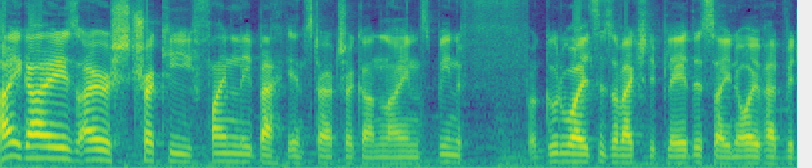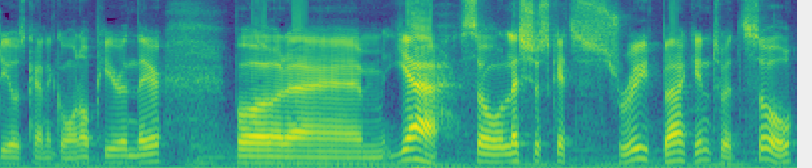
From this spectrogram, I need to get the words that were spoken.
Hi guys, Irish Trekkie finally back in Star Trek Online. It's been a, good while since I've actually played this. I know I've had videos kind of going up here and there, but um, yeah. So let's just get straight back into it. So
